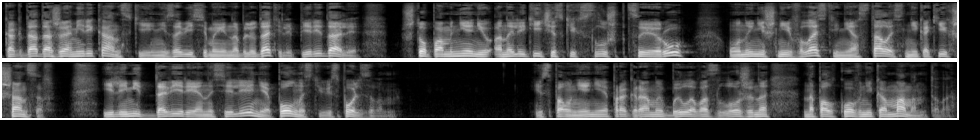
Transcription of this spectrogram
когда даже американские независимые наблюдатели передали, что, по мнению аналитических служб ЦРУ, у нынешней власти не осталось никаких шансов и лимит доверия населения полностью использован. Исполнение программы было возложено на полковника Мамонтова.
